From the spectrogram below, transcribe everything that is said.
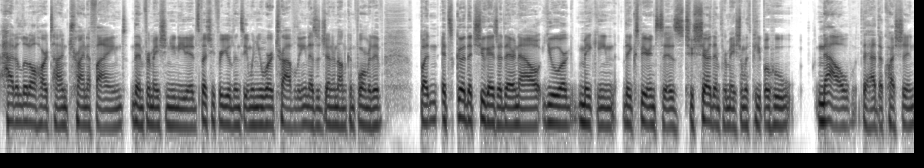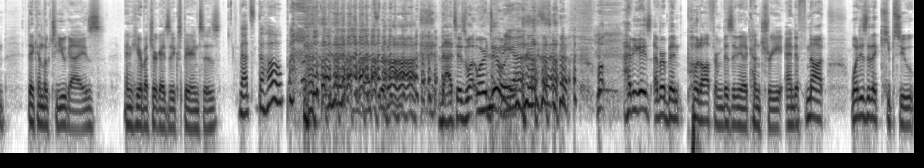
had a little hard time trying to find the information you needed, especially for you, Lindsay, when you were traveling as a gender nonconformative. But it's good that you guys are there now. You are making the experiences to share the information with people who now, if they had the question, they can look to you guys and hear about your guys' experiences. That's the hope. that is what we're doing. well, have you guys ever been put off from visiting a country? And if not, what is it that keeps you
